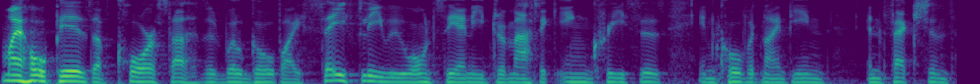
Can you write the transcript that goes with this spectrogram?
My hope is, of course, that it will go by safely. We won't see any dramatic increases in COVID 19 infections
